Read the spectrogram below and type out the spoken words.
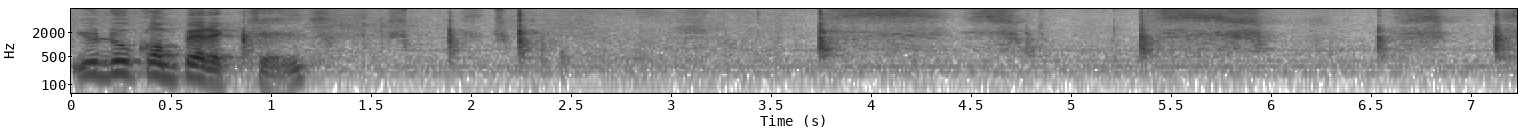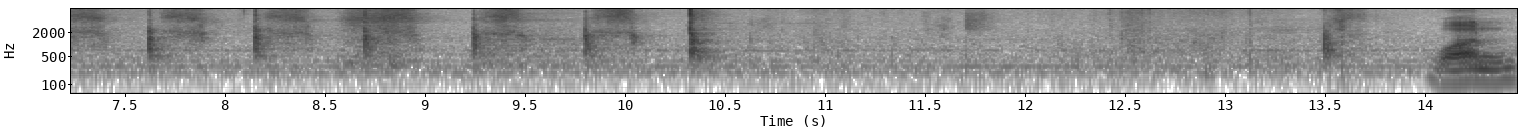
you do compare exchange. One.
